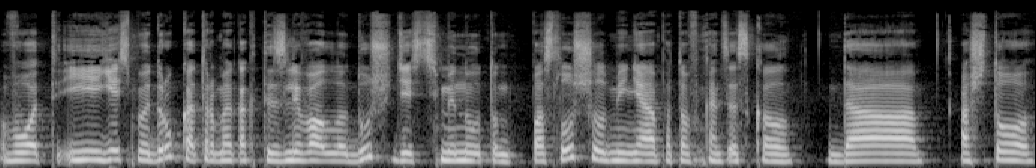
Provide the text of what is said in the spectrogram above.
Вот. И есть мой друг, которому я как-то изливала душу 10 минут, он послушал меня, а потом в конце сказал, да, а что,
